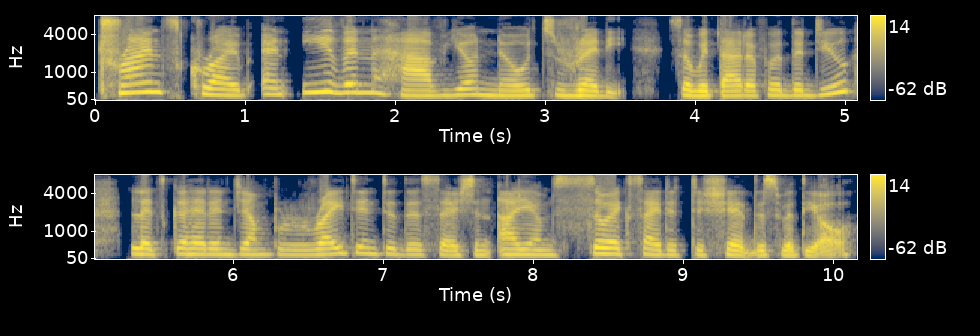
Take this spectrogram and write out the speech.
transcribe, and even have your notes ready. So without further ado, let's go ahead and jump right into this session. I am so excited to share this with y'all.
